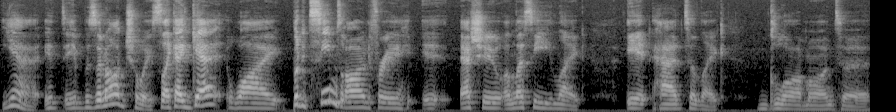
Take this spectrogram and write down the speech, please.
yeah, it it was an odd choice. Like I get why, but it seems odd for Eshu unless he like it had to like glom onto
